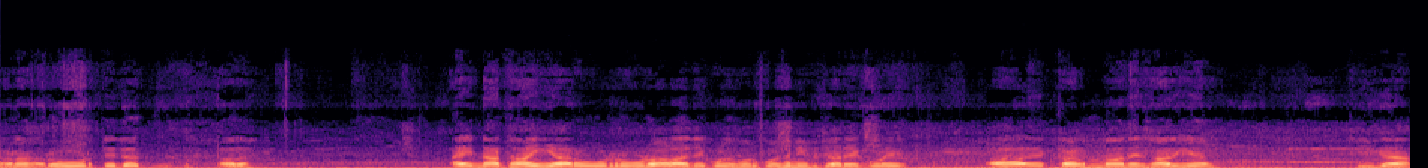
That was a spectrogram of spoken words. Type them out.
ਹਨਾ। ਰੋਡ ਤੇ ਤੇ ਆ ਲੈ। ਇੰਨਾ ਥਾਂ ਹੀ ਆ ਰੋਡ ਰੋਡ ਵਾਲਾ, ਇਹਦੇ ਕੋਲੇ ਹੋਰ ਕੁਝ ਨਹੀਂ ਵਿਚਾਰੇ ਕੋਲੇ। ਆ ਇਹ ਕਲਮਾਂ ਨੇ ਸਾਰੀਆਂ, ਠੀਕ ਆ।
